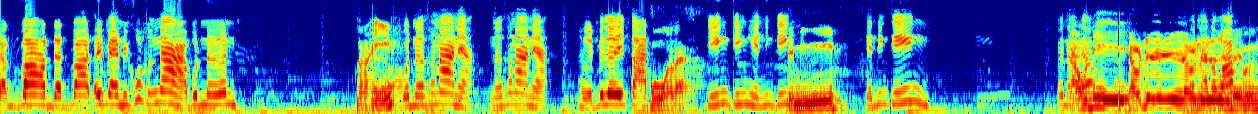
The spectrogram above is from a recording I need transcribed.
ดันบ้านดันบ้านเอ้ยแมนมีคนข้างหน้า บนเนิน ไหนบนเนินข้างหน้าเนี่ยเนินข้างหน้าเนี่ยเหินไปเลยไอ้สัตว์มั่วแล้วจริงจริงเห็นจริงไม่มี ๆเห็นจริง ๆ ไปไหนเอาแล้ว ดิเอาดิเอาไปไหนดิแล้ววะ ไหนมึง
